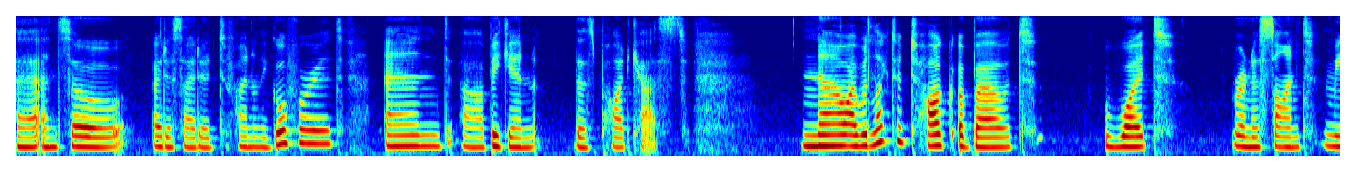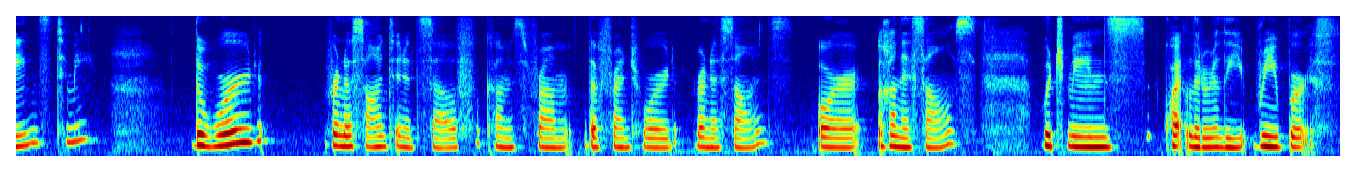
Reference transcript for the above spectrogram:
Uh, and so I decided to finally go for it and uh, begin this podcast. Now, I would like to talk about what Renaissant means to me. The word Renaissant in itself comes from the French word Renaissance or Renaissance, which means quite literally rebirth.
